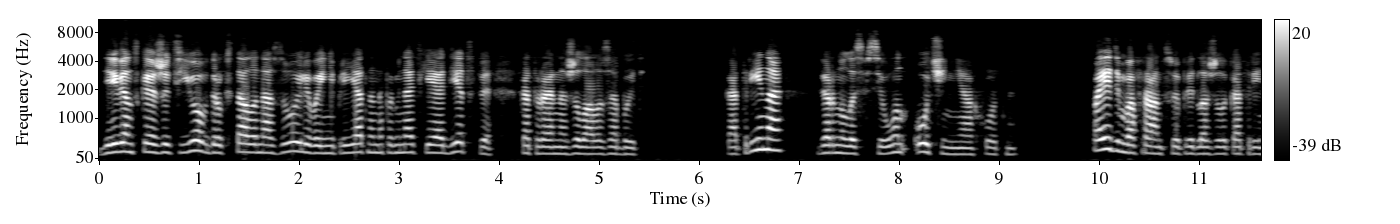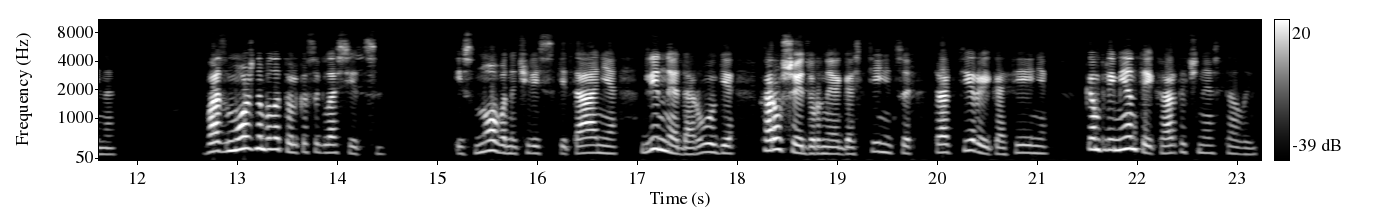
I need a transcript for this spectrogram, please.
Деревенское житье вдруг стало назойливо и неприятно напоминать ей о детстве, которое она желала забыть. Катрина вернулась в Сион очень неохотно. Поедем во Францию, предложила Катрина. Возможно было только согласиться. И снова начались скитания, длинные дороги, хорошие и дурные гостиницы, трактиры и кофейни, комплименты и карточные столы.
